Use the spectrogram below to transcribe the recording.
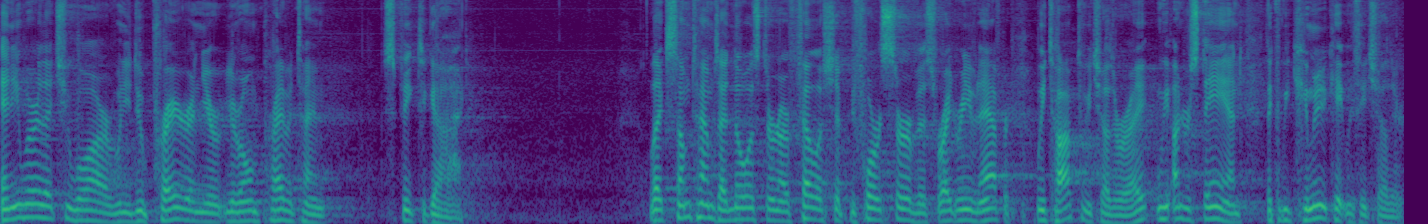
Anywhere that you are, when you do prayer in your, your own private time, speak to God. Like sometimes I notice during our fellowship before service, right, or even after, we talk to each other, right? We understand that we communicate with each other.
